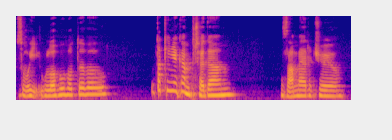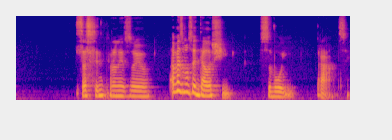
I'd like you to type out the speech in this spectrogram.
svoji úlohu hotovou, no tak ji někam předám, zameržuju, zesynchronizuju a vezmu si další svoji práci.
